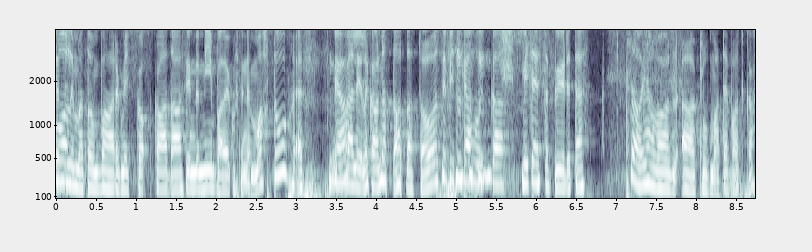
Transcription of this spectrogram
huolimaton baarimikko kaataa sinne niin paljon kuin sinne mahtuu, että Joo. välillä kannattaa ottaa tosi pitkää huikkaa. Miten sitä pyydetään? Se on ihan vaan uh, Club Mate vodka.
